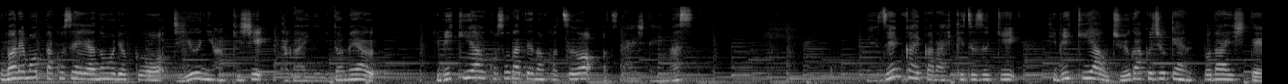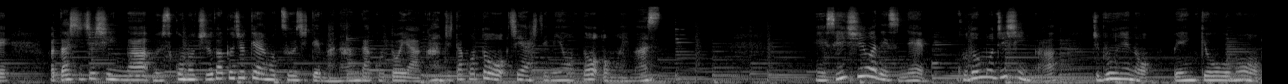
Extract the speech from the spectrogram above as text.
生まれ持った個性や能力を自由に発揮し互いに認め合う響き合う子育てのコツをお伝えしています。前回から引き続き響き合う中学受験と題して私自身が息子の中学受験を通じて学んだことや感じたことをシェアしてみようと思います。え先週はですね子ども自身が自分への勉強の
